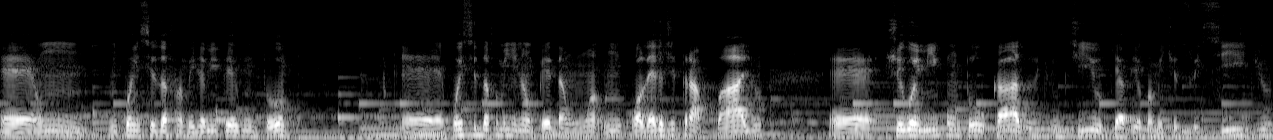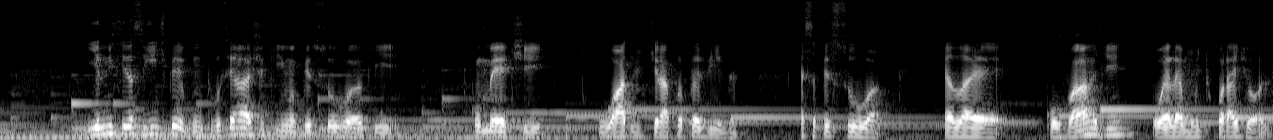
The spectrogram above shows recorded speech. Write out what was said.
é, um, um, conhecido da família me perguntou é, conhecido da família não, perdão, um, um colega de trabalho é, chegou em mim e contou o caso de um tio que havia cometido suicídio. E ele me fez a seguinte pergunta: Você acha que uma pessoa que comete o ato de tirar a própria vida, essa pessoa ela é covarde ou ela é muito corajosa?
